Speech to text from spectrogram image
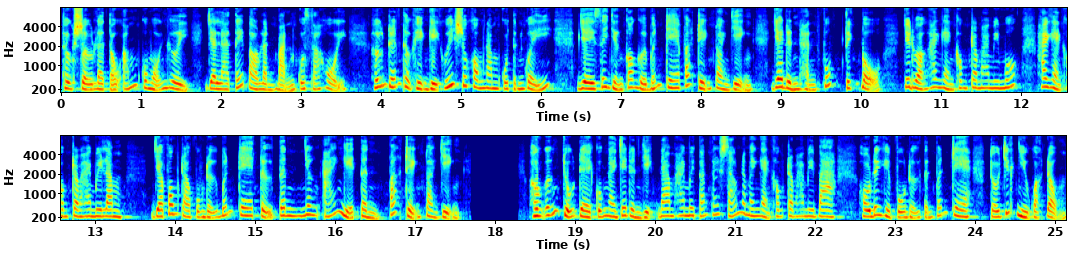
thực sự là tổ ấm của mỗi người và là tế bào lành mạnh của xã hội, hướng đến thực hiện nghị quyết số 05 của tỉnh ủy về xây dựng con người Bến Tre phát triển toàn diện, gia đình hạnh phúc tiến bộ giai đoạn 2021-2025 và phong trào phụ nữ Bến Tre tự tin, nhân ái nghĩa tình, phát triển toàn diện. Hưởng ứng chủ đề của Ngày Gia đình Việt Nam 28 tháng 6 năm 2023, Hội Liên hiệp Phụ nữ tỉnh Bến Tre tổ chức nhiều hoạt động,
